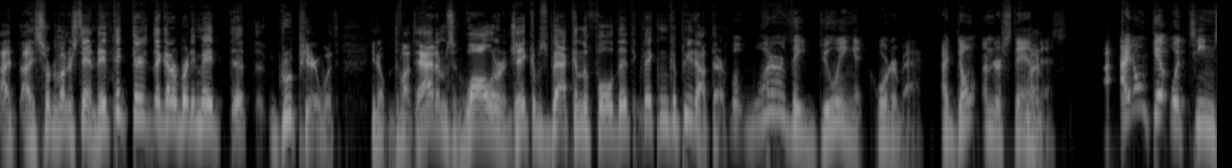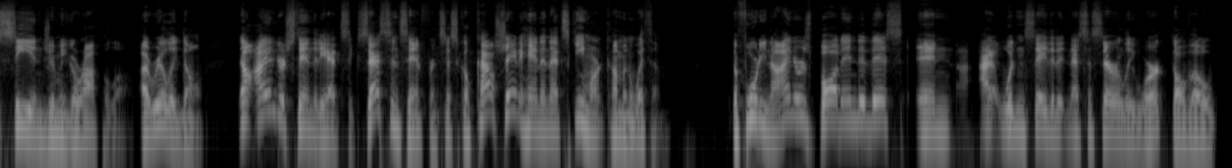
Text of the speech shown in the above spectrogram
I, I sort of understand. They think they're they got a ready-made uh, group here with you know Davante Adams and Waller and Jacobs back in the fold. They think they can compete out there. But what are they doing at quarterback? I don't understand Right. this. I- I don't get what teams see in Jimmy Garoppolo. I really don't. Now, I understand that he had success in San Francisco. Kyle Shanahan and that scheme aren't coming with him. The 49ers bought into this, and I wouldn't say that it necessarily worked, although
